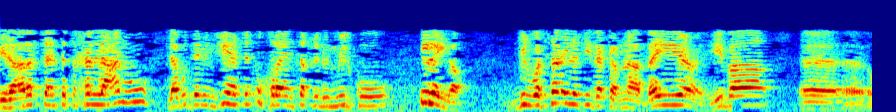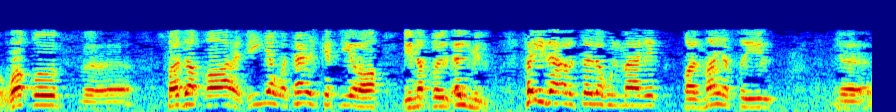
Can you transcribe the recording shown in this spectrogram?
إذا أردت أن تتخلى عنه لابد من جهة أخرى ينتقل الملك إليها. بالوسائل التي ذكرناها بيع هبة آه، وقف آه، صدقة هدية وسائل كثيرة لنقل الملك فإذا أرسله المالك قال ما يصير آه،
